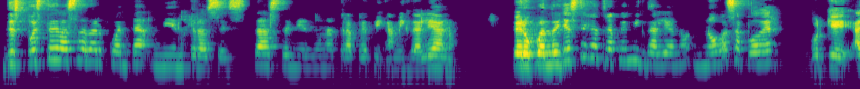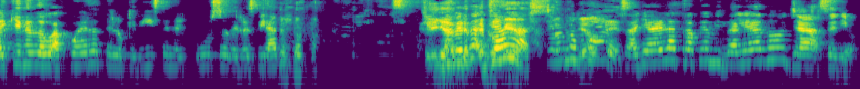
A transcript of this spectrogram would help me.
Después te vas a dar cuenta mientras estás teniendo un atrape amigdaliano. Pero cuando ya esté el atrape amigdaliano, no vas a poder, porque hay quienes luego, acuérdate lo que viste en el curso de respirar. Sí, ya, de verdad, ya, ya, no puedes. Allá el atrape amigdaliano ya se dio.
